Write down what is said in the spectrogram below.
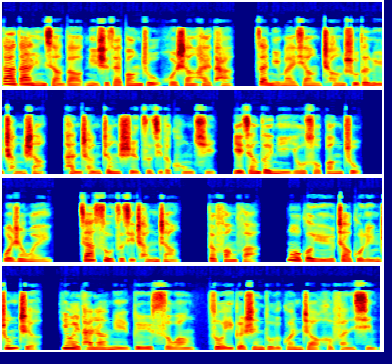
大大影响到你是在帮助或伤害他。在你迈向成熟的旅程上，坦诚正视自己的恐惧，也将对你有所帮助。我认为。加速自己成长的方法，莫过于照顾临终者，因为它让你对于死亡做一个深度的关照和反省。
